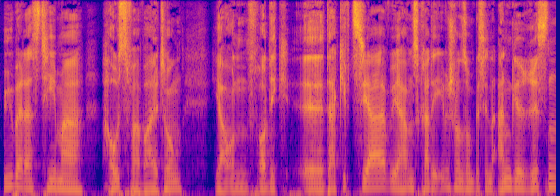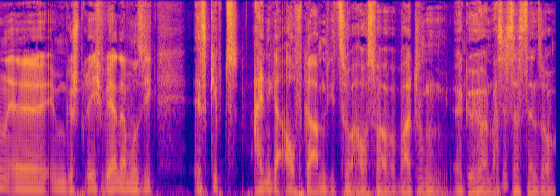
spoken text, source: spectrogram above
über das Thema Hausverwaltung. Ja, und Frau Dick, äh, da gibt's ja, wir haben es gerade eben schon so ein bisschen angerissen äh, im Gespräch während der Musik. Es gibt einige Aufgaben, die zur Hausverwaltung äh, gehören. Was ist das denn so?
